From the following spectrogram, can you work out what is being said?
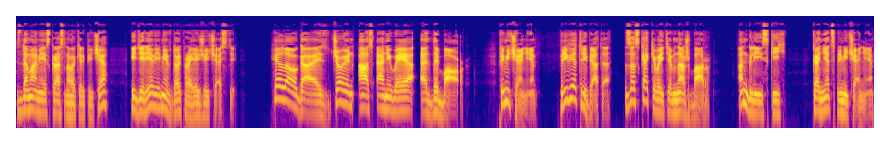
с домами из красного кирпича и деревьями вдоль проезжей части. «Hello, guys! Join us anywhere at the bar!» Примечание. «Привет, ребята! Заскакивайте в наш бар!» Английский. Конец примечания.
